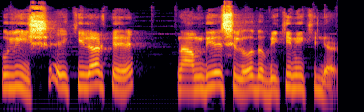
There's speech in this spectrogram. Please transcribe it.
পুলিশ এই কিলারকে নাম দিয়েছিল দ্য বিকিনি কিলার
